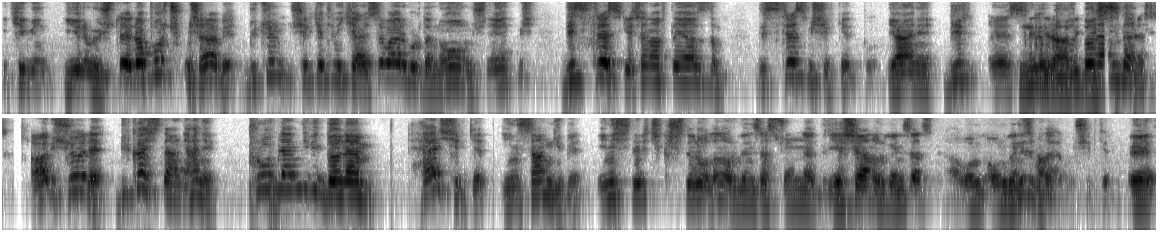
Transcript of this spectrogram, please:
2023'te rapor çıkmış abi. Bütün şirketin hikayesi var burada. Ne olmuş, ne etmiş. Distress geçen hafta yazdım. Distress bir şirket bu. Yani bir e, sıkıntılı Nedir abi dönemden. distres? Abi şöyle birkaç tane hani problemli bir dönem her şirket insan gibi inişleri çıkışları olan organizasyonlardır. Yaşayan organizas or- organizmalar bu şirket. Ee,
